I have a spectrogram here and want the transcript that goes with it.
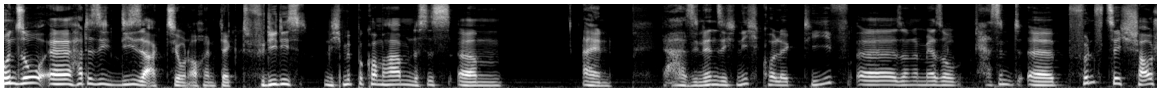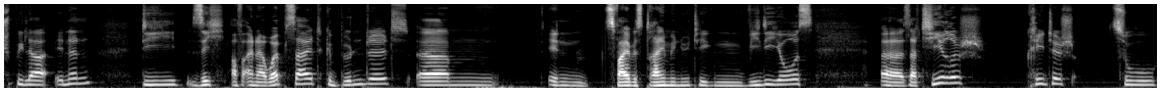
und so äh, hatte sie diese Aktion auch entdeckt. Für die, die es nicht mitbekommen haben, das ist ähm, ein, ja, sie nennen sich nicht Kollektiv, äh, sondern mehr so, ja, es sind äh, 50 SchauspielerInnen, die sich auf einer Website gebündelt ähm, in zwei- bis dreiminütigen Videos äh, satirisch, kritisch zu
